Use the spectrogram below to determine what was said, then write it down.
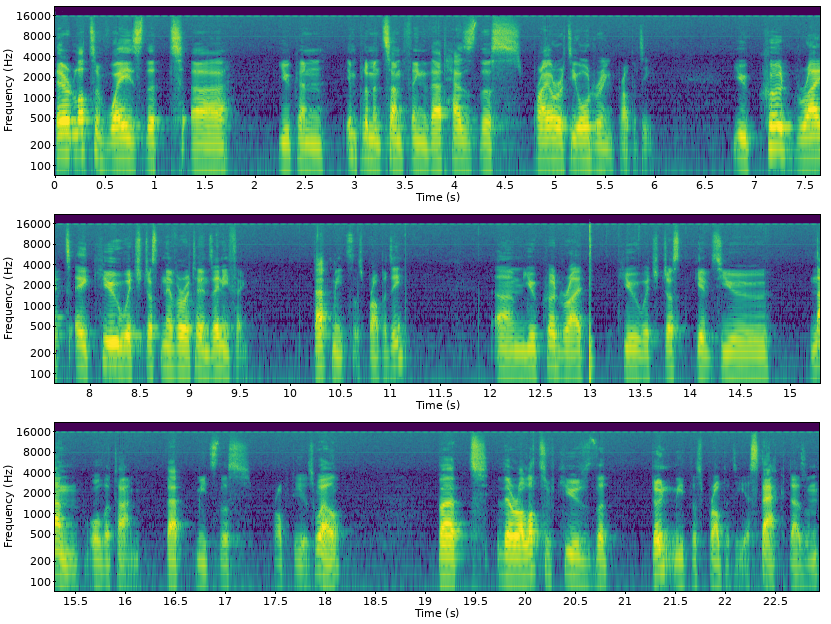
there are lots of ways that uh, you can implement something that has this priority ordering property. You could write a queue which just never returns anything. That meets this property. Um, you could write a queue which just gives you none all the time. That meets this property as well. But there are lots of queues that don't meet this property. A stack doesn't,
